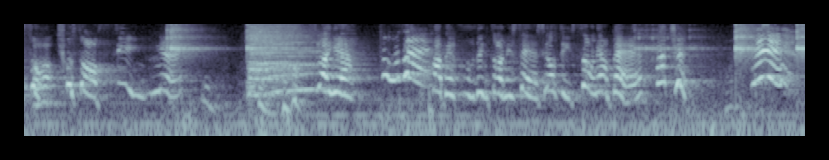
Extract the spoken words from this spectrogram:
手，缺少心眼。小爷，夫人，快陪夫人找你三小姐商量办法去。是。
